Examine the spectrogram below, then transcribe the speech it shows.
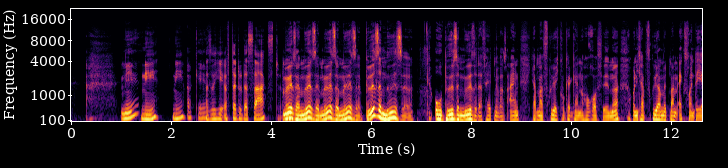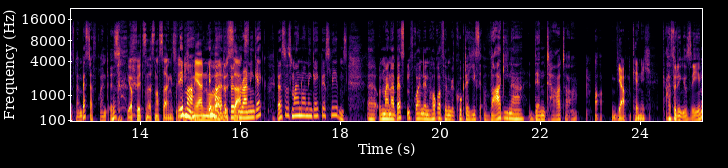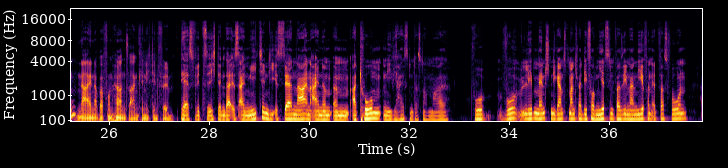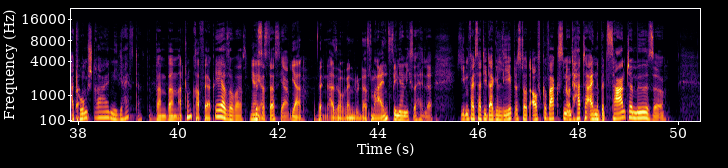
Nee? Nee. Nee. Okay. Also je öfter du das sagst. Möse, Möse, Möse, Möse. Böse Möse. Oh, böse Möse, da fällt mir was ein. Ich habe mal früher, ich gucke ja gerne Horrorfilme und ich habe früher mit meinem Ex-Freund, der jetzt mein bester Freund ist. Wie oft willst du das noch sagen? Es wird immer, nicht mehr nur, immer, weil du es sagst. Ein Running Gag. Das ist mein Running Gag des Lebens. Äh, und meiner besten Freundin einen Horrorfilm geguckt, der hieß Vagina Dentata. Oh, ja, kenne ich. Hast du den gesehen? Nein, aber vom Hören sagen kenne ich den Film. Der ist witzig, denn da ist ein Mädchen, die ist sehr nah in einem ähm, Atom. Nee, wie heißt denn das nochmal? Wo, wo leben Menschen, die ganz manchmal deformiert sind, weil sie in der Nähe von etwas wohnen? Atomstrahlen? Nee, wie heißt das? Beim, beim Atomkraftwerk. Ja, ja, sowas. Ja, ist ja. das das? Ja. Ja, wenn, also wenn du das meinst. Bin ja nicht so helle. Jedenfalls hat die da gelebt, ist dort aufgewachsen und hatte eine bezahnte Möse.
